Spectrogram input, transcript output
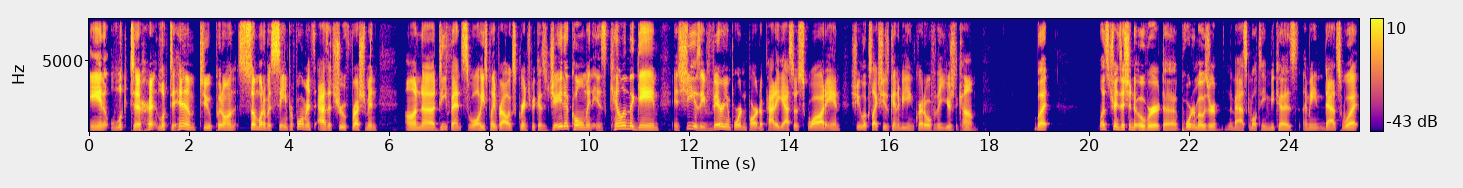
and look to her, look to him to put on somewhat of a same performance as a true freshman on uh, defense while he's playing for Alex Grinch because Jayda Coleman is killing the game and she is a very important part of Patty Gasso's squad and she looks like she's going to be incredible for the years to come. But let's transition to over to Porter Moser, and the basketball team, because I mean that's what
